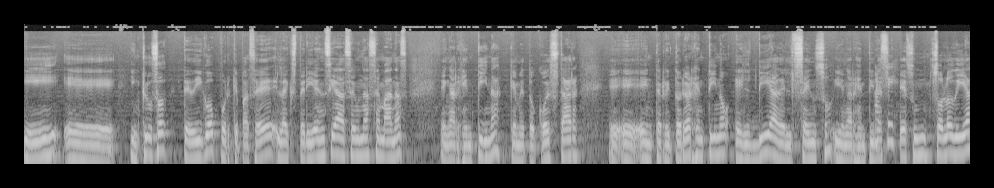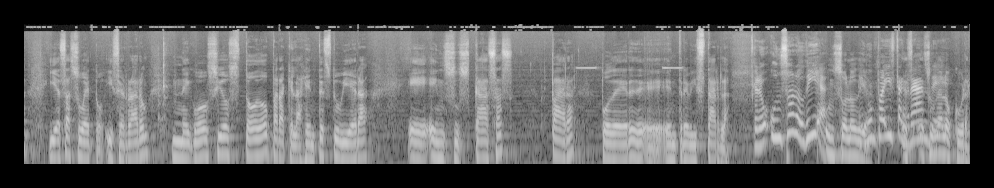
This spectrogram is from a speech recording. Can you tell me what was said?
Y eh, incluso te digo, porque pasé la experiencia hace unas semanas en Argentina, que me tocó estar eh, eh, en territorio argentino el día del censo, y en Argentina ¿Ah, es, un solo día y es asueto, y cerraron negocios, todo para que la gente estuviera en sus casas para poder eh, entrevistarla. Pero un solo día. Un solo día. En un país tan grande. Es una locura.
